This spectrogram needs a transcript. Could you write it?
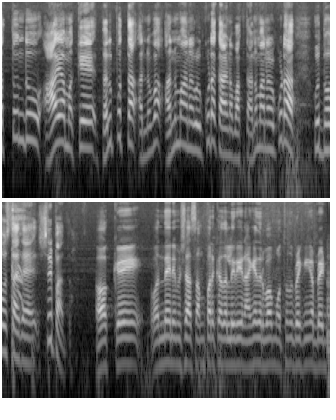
ಮತ್ತೊಂದು ಆಯಾಮಕ್ಕೆ ತಲುಪುತ್ತಾ ಅನ್ನುವ ಅನುಮಾನಗಳು ಕೂಡ ಕಾರಣವಾಗ್ತಾ ಅನುಮಾನಗಳು ಕೂಡ ಉದ್ಭವಿಸ್ತಾ ಇದೆ. ಶ್ರೀಪಾದ್. ಓಕೆ ಒಂದೇ ನಿಮಿಷ ಸಂಪರ್ಕದಲ್ಲಿರಿ. ನಾಗೇಂದ್ರ ಬಾಬು, ಮತ್ತೊಂದು ಬ್ರೇಕಿಂಗ್ ಅಪ್ಡೇಟ್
